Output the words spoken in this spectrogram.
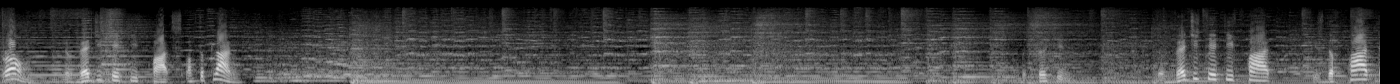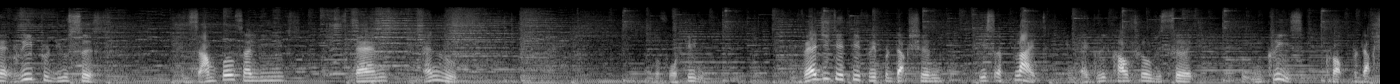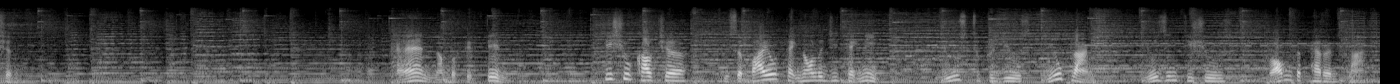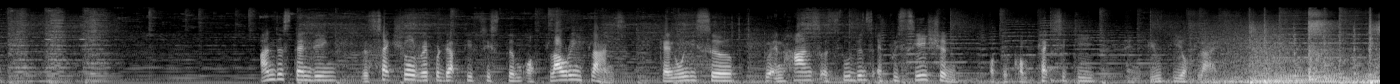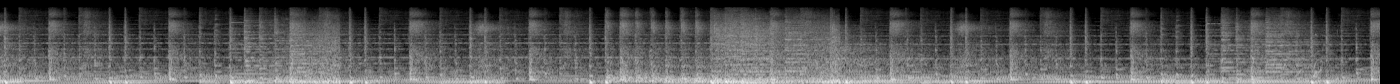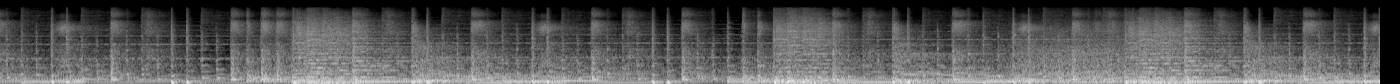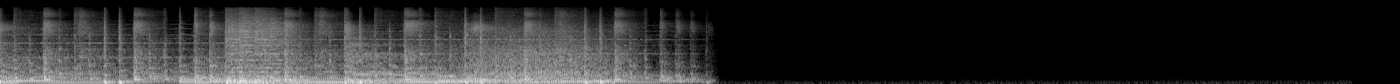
from the vegetative parts of the plant. 13. The vegetative part is the part that reproduces. Examples are leaves, stems and roots. Number 14. Vegetative reproduction is applied in agricultural research to increase crop production. And number 15. Tissue culture is a biotechnology technique used to produce new plants using tissues from the parent plant. Understanding the sexual reproductive system of flowering plants can only serve to enhance a student's appreciation of the complexity and beauty of life.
